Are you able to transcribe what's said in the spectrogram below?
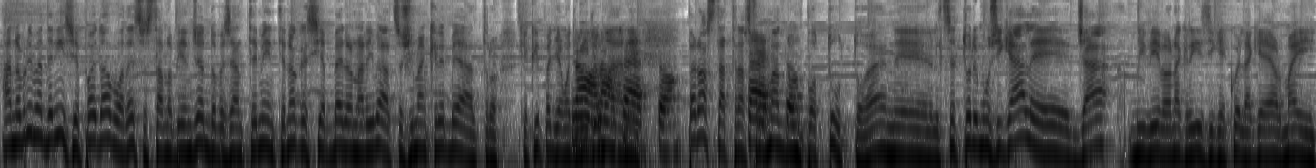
Hanno prima deriso e poi dopo adesso stanno piangendo pesantemente, no che sia bello una rivalsa, ci mancherebbe altro, che qui parliamo di No, vite no, umane, certo. però sta trasformando Certo. un po' tutto. eh. Nel settore musicale già viveva una crisi che è quella che è ormai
